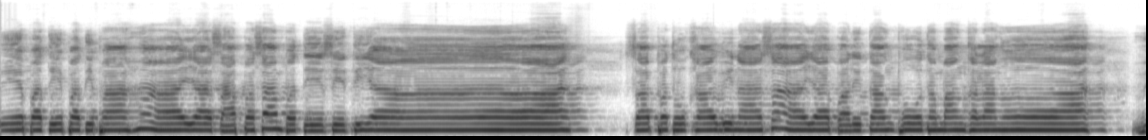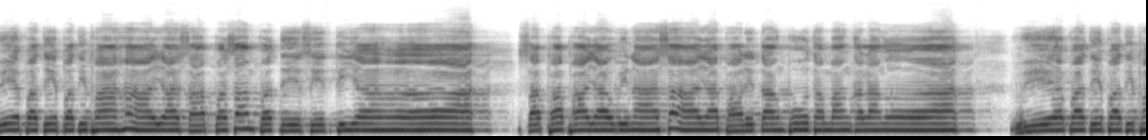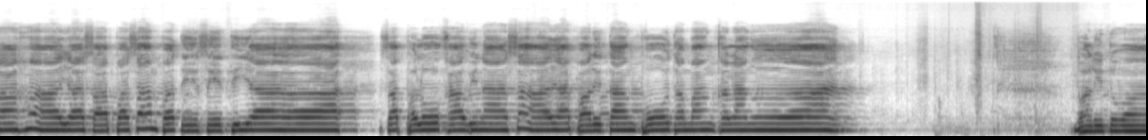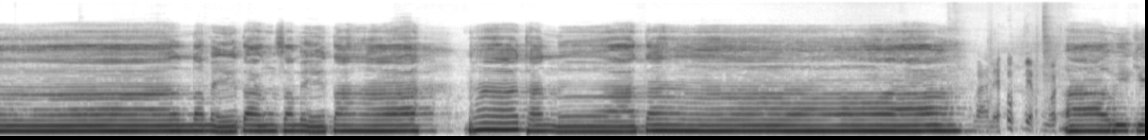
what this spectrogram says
วิปติปฏิภาหายาสัพพสัมปติสิทธิยาสัพพทุกขาวินาศายาปริตังภูธมังคลังเวปฏิปฏิภาหายาสัพพสัมปติสิทธิยาสัพพพายาวินาศายาปริตังภูธมังคลังเวปฏิปฏิภาหายาสัพพสัมปติสิทธิยา สัพพโลคาวินาศายาปริตังโพธมังคลังปริตวันนเมตังสเมตาพาทันเนตามาแล้วเบียกหมด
